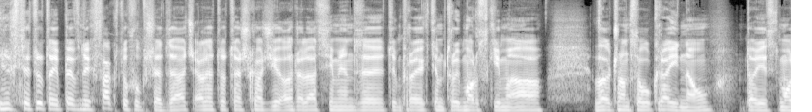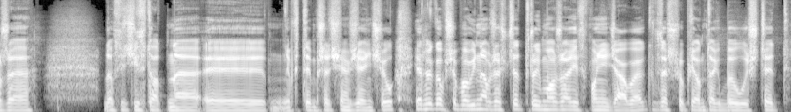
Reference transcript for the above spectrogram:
Nie chcę tutaj pewnych faktów uprzedzać, ale to też chodzi o relacje między tym projektem trójmorskim a walczącą Ukrainą. To jest może dosyć istotne y, w tym przedsięwzięciu. Ja tylko przypominam, że szczyt Trójmorza jest w poniedziałek. W zeszły piątek był szczyt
